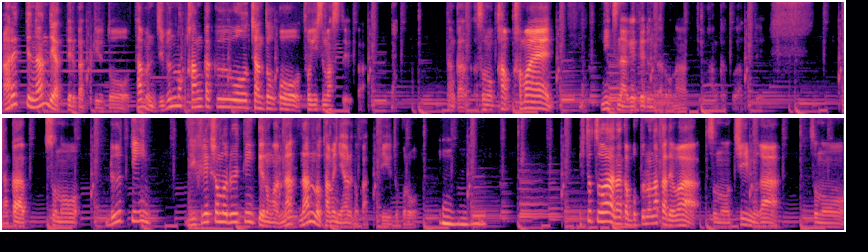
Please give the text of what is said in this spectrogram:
あれってなんでやってるかっていうと、多分自分の感覚をちゃんとこう研ぎ澄ますというか、なんかそのか構えにつなげてるんだろうなっていう感覚があって、なんかそのルーティン、リフレクションのルーティンっていうのがな何のためにあるのかっていうところ。うんうんうん。一つはなんか僕の中ではそのチームがその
